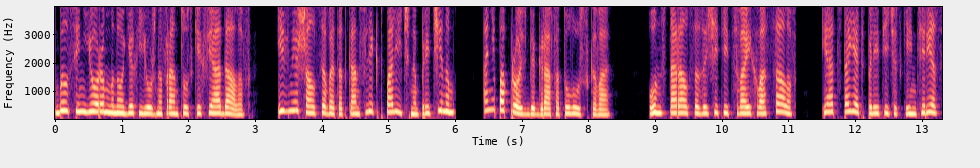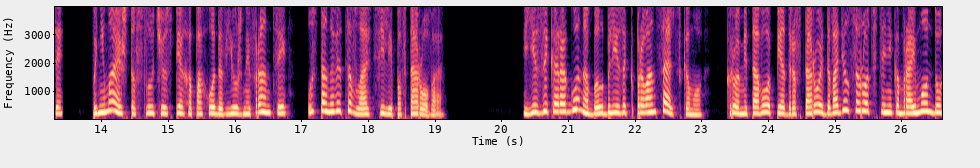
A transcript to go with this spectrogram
был сеньором многих южно-французских феодалов и вмешался в этот конфликт по личным причинам, а не по просьбе графа Тулузского. Он старался защитить своих вассалов и отстоять политические интересы, понимая, что в случае успеха похода в Южной Франции установится власть Филиппа II. Язык Арагона был близок к провансальскому. Кроме того, Педро II доводился родственником Раймонду,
